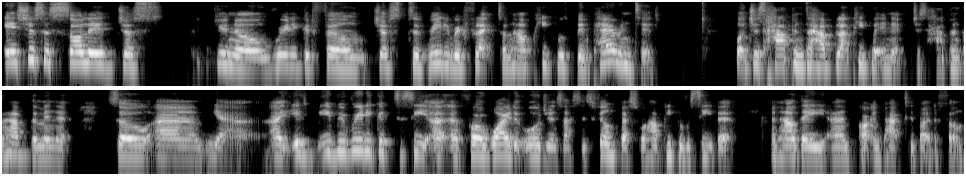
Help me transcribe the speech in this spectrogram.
It's just a solid, just you know, really good film, just to really reflect on how people's been parented, but just happen to have black people in it. Just happen to have them in it. So um, yeah, I, it'd, it'd be really good to see uh, uh, for a wider audience as this film festival how people receive it and how they um, are impacted by the film.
